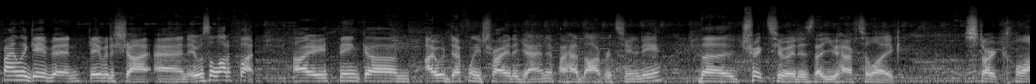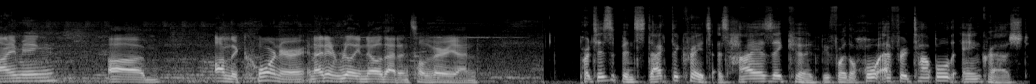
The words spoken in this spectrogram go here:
finally gave in, gave it a shot, and it was a lot of fun. I think um, I would definitely try it again if I had the opportunity. The trick to it is that you have to like start climbing um, on the corner, and I didn't really know that until the very end. Participants stacked the crates as high as they could before the whole effort toppled and crashed.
